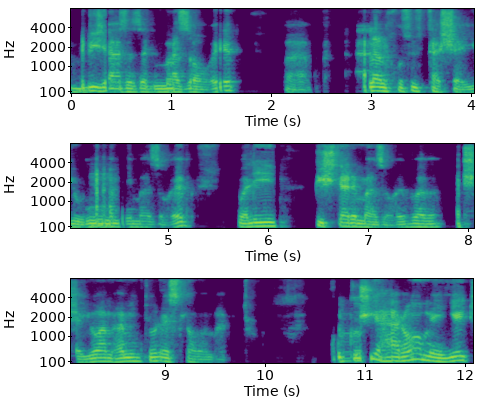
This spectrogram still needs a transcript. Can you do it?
بیش از نظر مذاهب و علل خصوص تشیع نه مذاهب ولی بیشتر مذاهب و تشیع هم همینطور اسلام هم همینطور. خودکشی حرام یک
